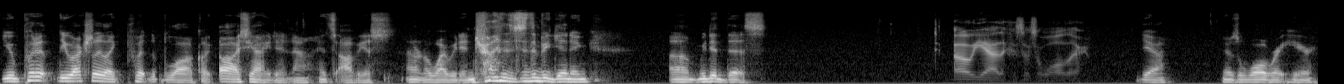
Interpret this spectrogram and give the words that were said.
you put it. You actually like put the block like. Oh, I see how you did it now. It's obvious. I don't know why we didn't try this at the beginning. Um, we did this. Oh yeah, because there's a wall there. Yeah. There's a wall right here.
